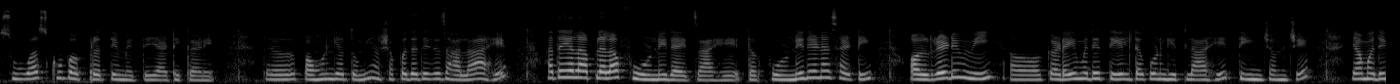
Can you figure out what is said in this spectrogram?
सुवास खूप अप्रतिम येते या ठिकाणी. तर पाहून घ्या तुम्ही अशा पद्धतीचं झालं आहे. आता याला आपल्याला फोडणी द्यायचं आहे. तर फोडणी देण्यासाठी ऑलरेडी मी कढईमध्ये तेल टाकून घेतलं आहे तीन चमचे. यामध्ये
